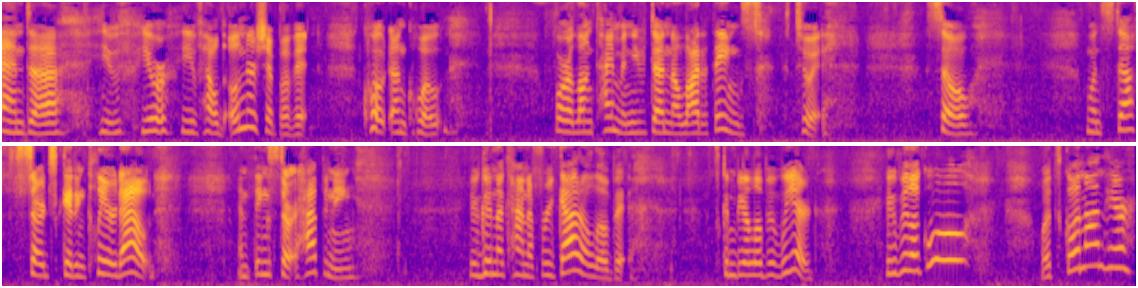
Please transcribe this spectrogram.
and uh, you've you're you've held ownership of it, quote unquote, for a long time, and you've done a lot of things to it. So when stuff starts getting cleared out and things start happening, you're gonna kind of freak out a little bit. It's gonna be a little bit weird. You're gonna be like, "Ooh, what's going on here?"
